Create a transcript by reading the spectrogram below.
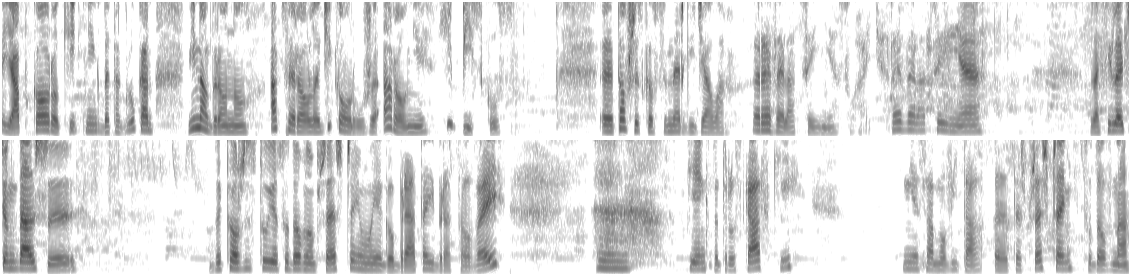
jabłko, rokitnik, beta-glukan, winogrono, acerolę, dziką różę, aronię, hibiskus. E, To wszystko w synergii działa rewelacyjnie, słuchajcie, rewelacyjnie. Za chwilę ciąg dalszy. Wykorzystuję cudowną przestrzeń mojego brata i bratowej. Piękne truskawki. Niesamowita e, też przestrzeń, cudowna.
